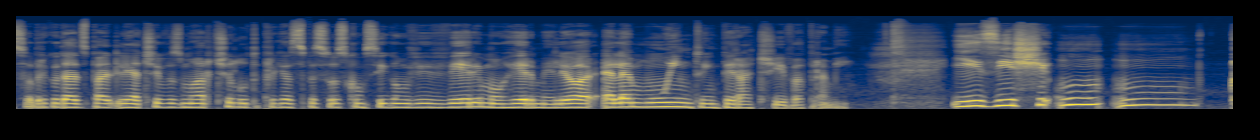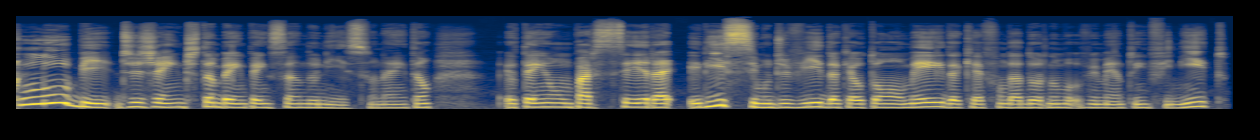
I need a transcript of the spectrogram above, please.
sobre cuidados paliativos, morte e luto, para que as pessoas consigam viver e morrer melhor, ela é muito imperativa para mim. E existe um, um clube de gente também pensando nisso, né? Então, eu tenho um parceiríssimo de vida, que é o Tom Almeida, que é fundador do Movimento Infinito.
